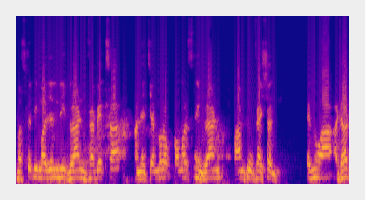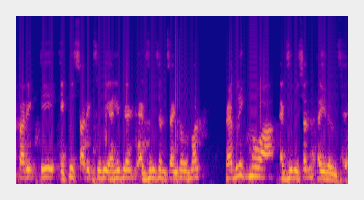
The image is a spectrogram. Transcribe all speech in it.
મસ્કતી મહાજનની બ્રાન્ડ ફેબેક્સા અને ચેમ્બર ઓફ કોમર્સની બ્રાન્ડ આમ ટુ ફેશન. એનું આ અઢાર તારીખથી એકવીસ તારીખ સુધી હેલિપેડ એક્ઝિબિશન સેન્ટર ઉપર ફેબ્રિકનું આ એક્ઝિબિશન થઈ રહ્યું છે.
